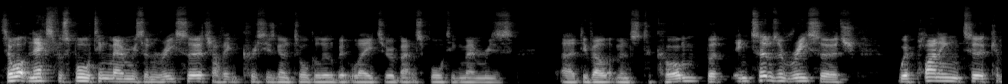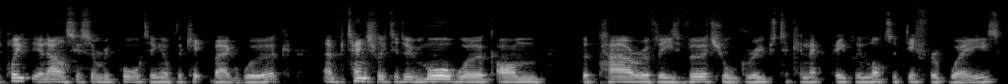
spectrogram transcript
So what next for sporting memories and research? I think chris is going to talk a little bit later about sporting memories uh, developments to come. But in terms of research we're planning to complete the analysis and reporting of the kit bag work and potentially to do more work on the power of these virtual groups to connect people in lots of different ways,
